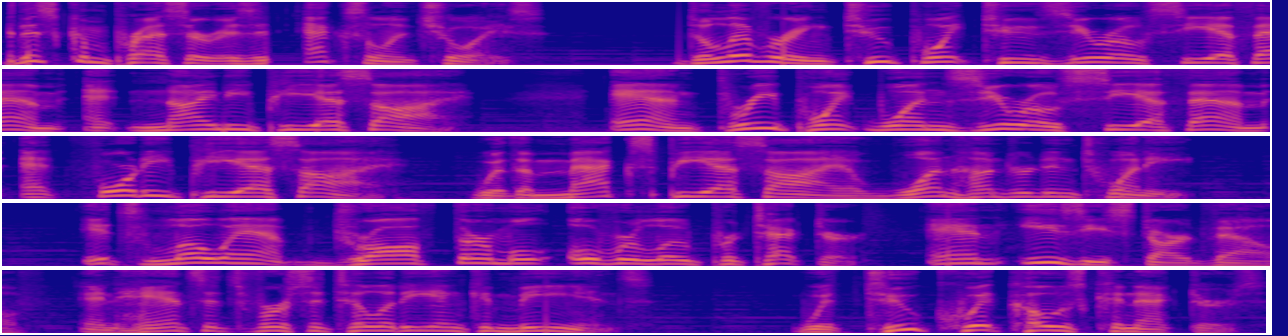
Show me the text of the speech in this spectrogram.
this compressor is an excellent choice, delivering 2.20 CFM at 90 psi and 3.10 CFM at 40 psi with a max psi of 120. Its low amp draw thermal overload protector and easy start valve enhance its versatility and convenience. With two quick hose connectors,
